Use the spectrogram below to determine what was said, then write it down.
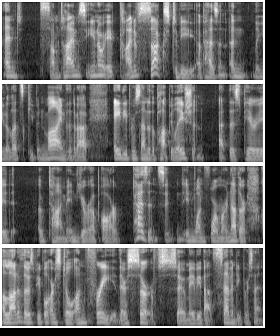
And sometimes, you know, it kind of sucks to be a peasant. And, you know, let's keep in mind that about 80% of the population at this period of time in Europe are peasants in, in, one form or another. A lot of those people are still unfree. They're serfs. So maybe about 70%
